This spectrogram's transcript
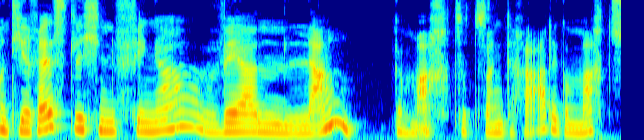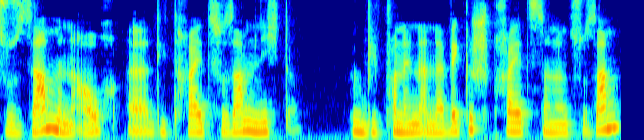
und die restlichen Finger werden lang gemacht, sozusagen gerade gemacht, zusammen auch, äh, die drei zusammen, nicht irgendwie voneinander weggespreizt, sondern zusammen.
